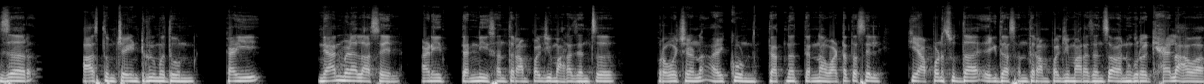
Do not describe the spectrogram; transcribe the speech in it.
जर आज तुमच्या इंटरव्ह्यूमधून काही ज्ञान मिळालं असेल आणि त्यांनी संत रामपालजी महाराजांचं प्रवचन ऐकून त्यातनं त्यांना वाटत असेल की आपण सुद्धा एकदा संत रामपालजी महाराजांचा अनुग्रह घ्यायला हवा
